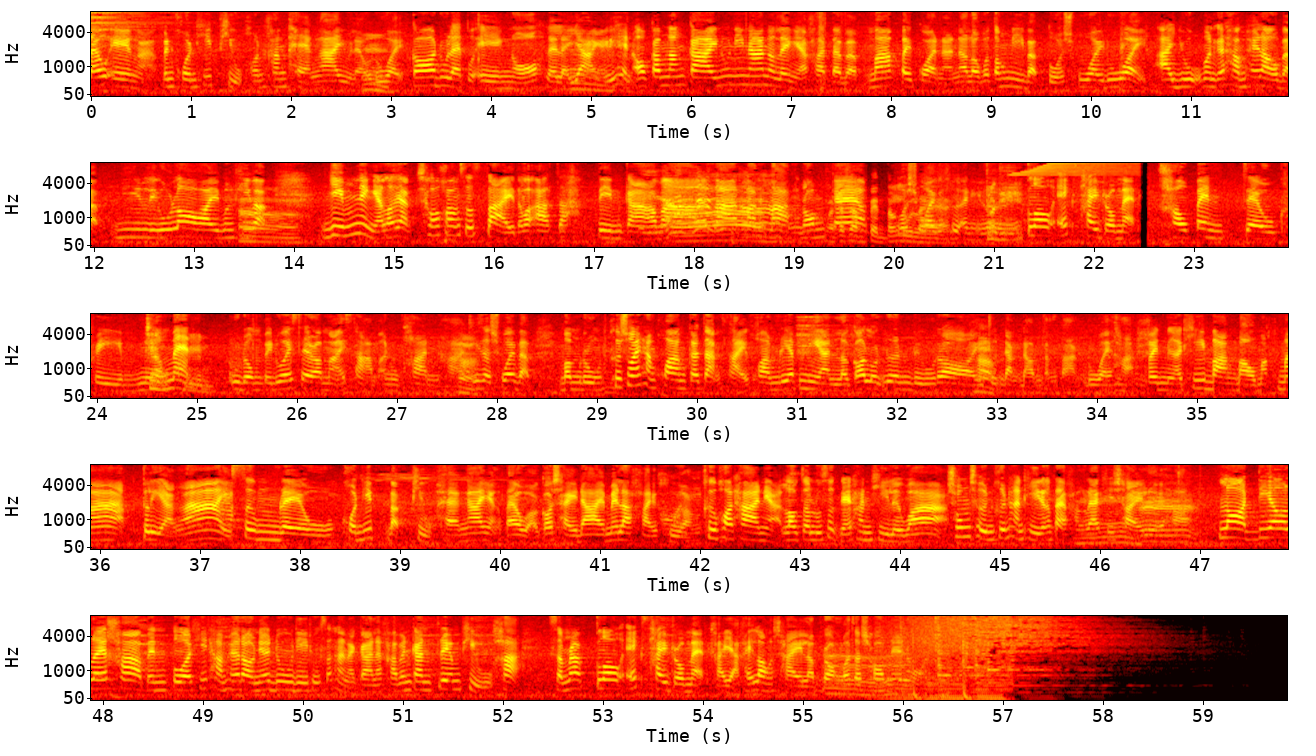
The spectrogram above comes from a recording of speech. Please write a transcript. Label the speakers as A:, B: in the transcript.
A: แต้วเองอะเป็นคนที่ผิวค่อนข้างแพ้ง่ายอยู่แล้วด้วย ก็ดูแลตัวเองเนาะหลาย ๆ อย่างอย่างที่เห็นออกกำลังกายนู่นนี่นั่นอะไรอย่างเงี้ยค่ะ แต่แบบมากไปกว่านั้นนะเราก็ต้องมีแบบตัวช่วยด้วย อายุมันก็ทำให้เราแบบมีริ้วรอยบางทีแบบ
B: เออ
A: ยิ้มอย่างเงี้ยเราอยากโชว์ความสดใสแต่ว่าอาจจะตีนกามา
B: อ่า
A: ตาต่างๆร่องแก้
B: มันก็
A: ม
B: จำเป็นต้อง
A: ตัวช่วย
B: ดูแล
A: ก็คืออันนี้เล
C: ตัวยนี้
A: Glow X Hydromat เขาเป็นเจลครีมเนื้อแมต
C: เจลครีม
A: อุดมไปด้วยเซรามาย3อนุพันธ์ค่ะ
B: ฮะ
A: ที่จะช่วยแบบบำรุง คือช่วยทั้งความกระจ่างใสความเรียบเนียน แล้วก็ลดเลือนริ้วรอย
B: ครับ
A: จุดด่างดำต่างๆ ด้วยค่ะ เป็นเนื้อที่บางเบามากๆ เกลี่ยง่าย ซึมเร็ว คนที่แบบผิวแพ้ง่ายอย่างแต้วอะก็ใช้ได้ไม่ระคายเคือง คือพอทานเนี่ยเราจะรู้สึกได้ทันทีเลยว่า ชุ่มชื้นขึ้นทันทีตั้งแต่ครั้งแรกที่ใช้เลยค่ะ หลอดเดียวเลยค่ะ เป็นตัวที่ทำให้เราเนี่ยดูดีทุกสถานการณ์นะคะ เป็นการเตรียมผิวค่ะ สำหรับ Glow X Hydromat ค่ะ อยากให้ลองใช้รับรองว่าจะชอบแน่นอน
